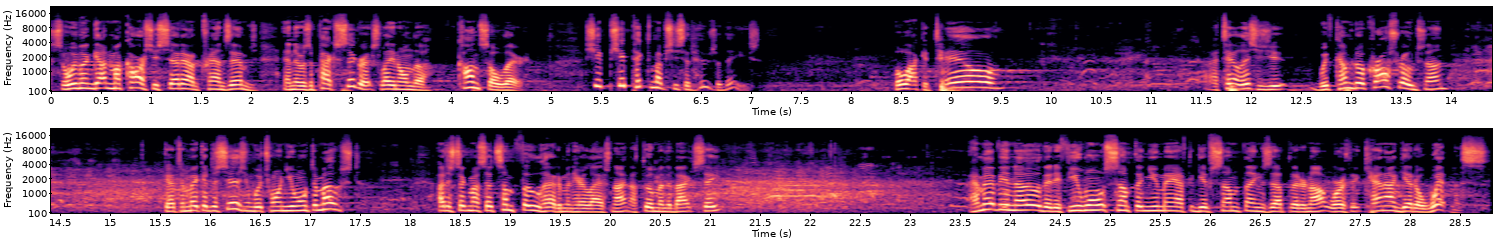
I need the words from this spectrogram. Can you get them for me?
So we went and got in my car. She sat down, Trans Am, and there was a pack of cigarettes laying on the console there. She, she picked them up. She said, Whose are these? Oh, I could tell. I tell this is you. We've come to a crossroads, son. Got to make a decision which one you want the most. I just took them. I said, Some fool had them in here last night, and I threw them in the back seat. How many of you know that if you want something, you may have to give some things up that are not worth it? Can I get a witness?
